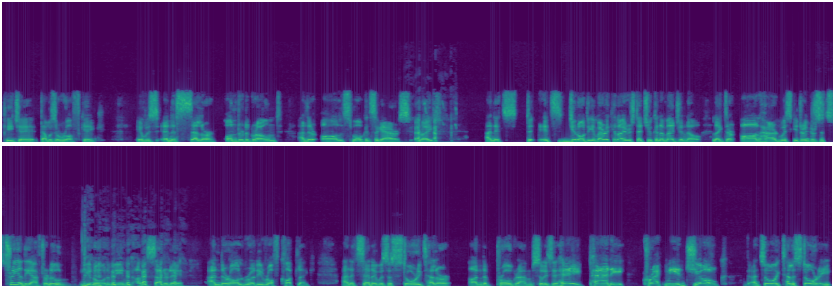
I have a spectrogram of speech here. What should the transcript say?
PJ, that was a rough gig. It was in a cellar under the ground, and they're all smoking cigars, right? and it's it's you know the American Irish that you can imagine now. Like they're all hard whiskey drinkers. It's three in the afternoon. You know what I mean on a Saturday, and they're already rough cut like. And it said I was a storyteller on the program, so they said, "Hey, Paddy, crack me a joke." And so I tell a story,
